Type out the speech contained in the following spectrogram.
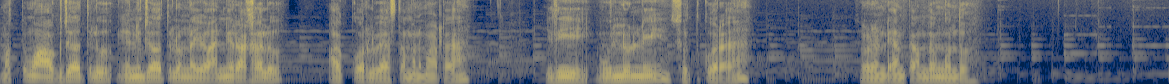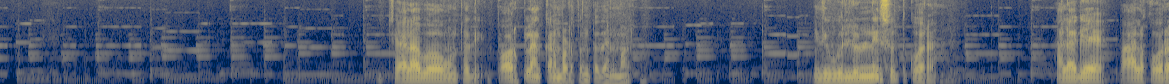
మొత్తం ఆకు జాతులు ఎన్ని జాతులు ఉన్నాయో అన్ని రకాలు ఆకుకూరలు వేస్తామన్నమాట. ఇది ఉల్లుల్ని సొత్తుకూర. చూడండి ఎంత అందంగా ఉందో. చాలా బాగుంటుంది. పార్కులా కనబడుతుంటుంది అనమాట ఇది ఉల్లుల్ని సొత్తుకూర. అలాగే పాలకూర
